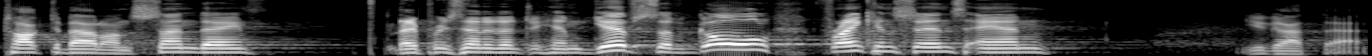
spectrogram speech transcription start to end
talked about on Sunday, they presented unto him gifts of gold, frankincense, and you got that.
